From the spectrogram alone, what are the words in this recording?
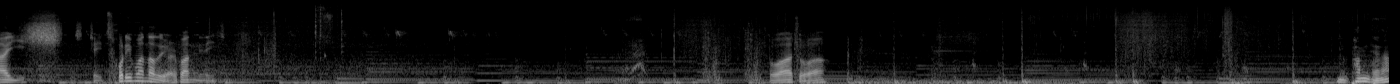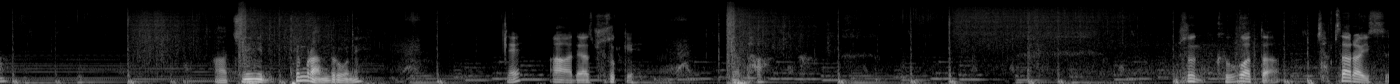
아 이씨. 진짜 이 소리만 나도 열받네 이제 좋아 좋아. 이거 파면 되나? 아, 진행이 템을 안 들어오네. 아 내가 주술게. 그냥 파 무슨 그거 같다. 찹쌀아이스.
